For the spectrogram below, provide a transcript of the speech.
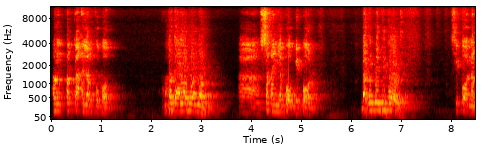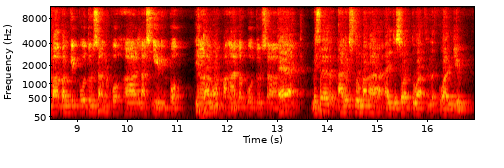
Ang pagkaalam ko po, Ang pag-alam mo ano? ah, sa kanya po before, Bakit may before? kasi po nababanggit po doon sa ano po, ah, last hearing po, Kita mo? na pangalan po doon sa... Eh, Mr. Alex Tumang ha, I just want to wa- warn you.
